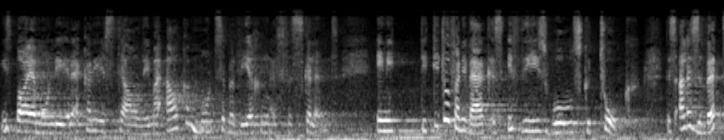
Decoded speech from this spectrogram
is baie monde hier. Ek kan nie eens tel nie, maar elke mond se beweging is verskillend. En die die titel van die werk is If These Walls Could Talk. Dis alles wit,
